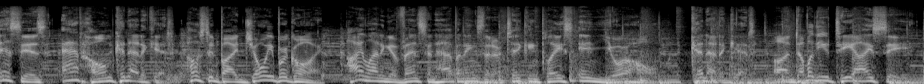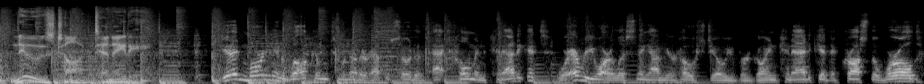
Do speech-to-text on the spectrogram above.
This is At Home Connecticut, hosted by Joey Burgoyne, highlighting events and happenings that are taking place in your home, Connecticut, on WTIC News Talk 1080. Good morning and welcome to another episode of At Home in Connecticut. Wherever you are listening, I'm your host, Joey Burgoyne, Connecticut, across the world.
